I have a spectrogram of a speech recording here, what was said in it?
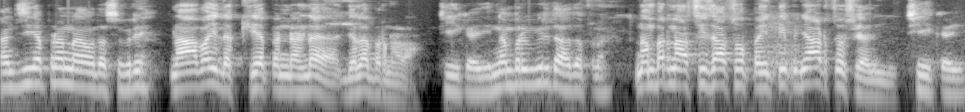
ਹਾਂਜੀ ਆਪਣਾ ਨਾਮ ਦੱਸੋ ਵੀਰੇ। ਨਾ ਬਾਈ ਲੱਖੀਆ ਪਿੰਡ ਹੰਡਾ ਜ਼ਿਲ੍ਹਾ ਬਰਨਾਲਾ। ਠੀਕ ਹੈ ਜੀ। ਨੰਬਰ ਵੀਰ ਦੱਸ ਦਿਓ ਆਪਣਾ। ਨੰਬਰ 7975 50846 ਜੀ। ਠੀਕ ਹੈ ਜੀ।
